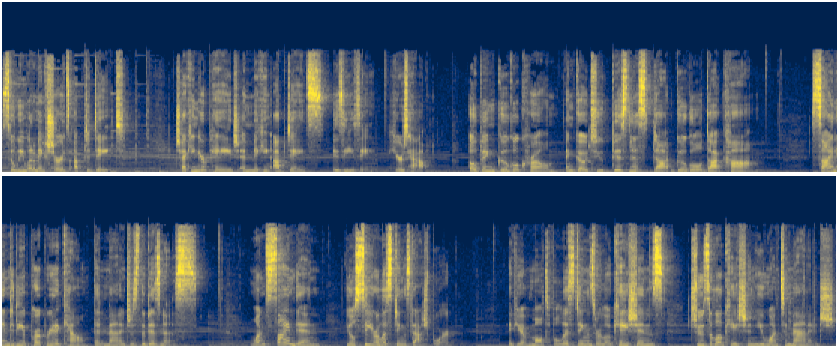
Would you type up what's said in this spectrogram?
so we want to make sure it's up to date. Checking your page and making updates is easy. Here's how. Open Google Chrome and go to business.google.com. Sign into the appropriate account that manages the business. Once signed in, you'll see your listings dashboard. If you have multiple listings or locations, choose the location you want to manage.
